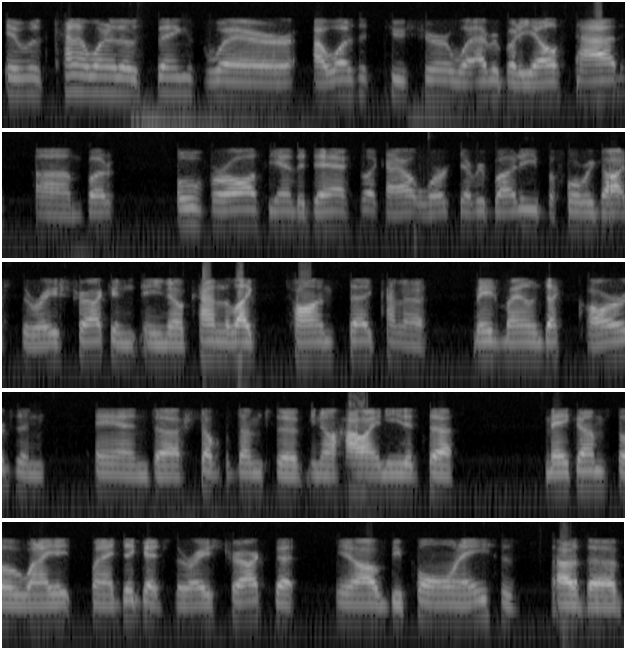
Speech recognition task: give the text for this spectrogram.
it was kind of one of those things where I wasn't too sure what everybody else had, um, but overall, at the end of the day, I feel like I outworked everybody before we got to the racetrack, and, you know, kind of like Tom said, kind of made my own deck of cards and and uh, shuffled them to you know how I needed to make them. So when I when I did get to the racetrack, that you know I would be pulling aces out of the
